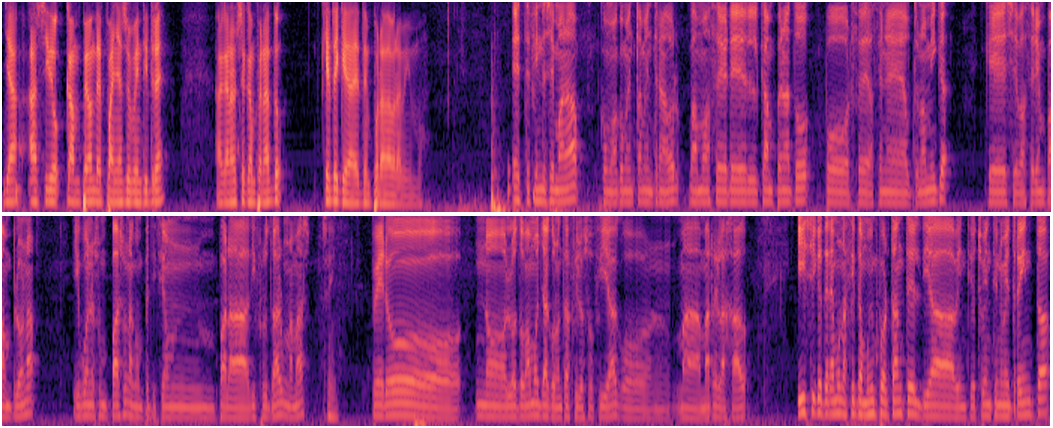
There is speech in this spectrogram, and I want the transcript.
Ya has sido campeón de España sub-23. Ha ganado ese campeonato. ¿Qué te queda de temporada ahora mismo? Este fin de semana, como ha comentado mi entrenador, vamos a hacer el campeonato por federaciones autonómicas que se va a hacer en Pamplona. Y bueno, es un paso, una competición para disfrutar, una más. Sí. Pero nos lo tomamos ya con otra filosofía, con más, más relajado. Y sí que tenemos una cita muy importante el día 28, 29 y 30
